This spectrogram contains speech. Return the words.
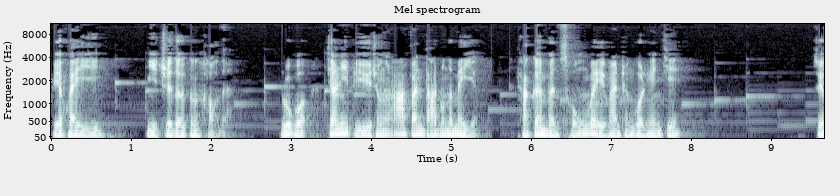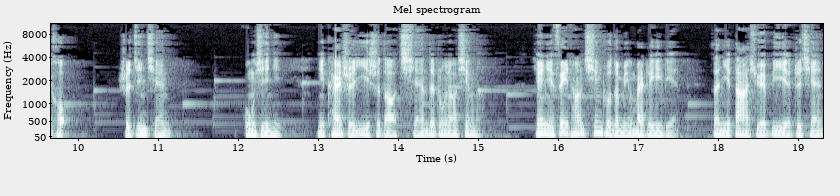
别怀疑，你值得更好的。如果将你比喻成《阿凡达》中的魅影，他根本从未完成过连接。最后，是金钱。恭喜你，你开始意识到钱的重要性了。请你非常清楚地明白这一点，在你大学毕业之前，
